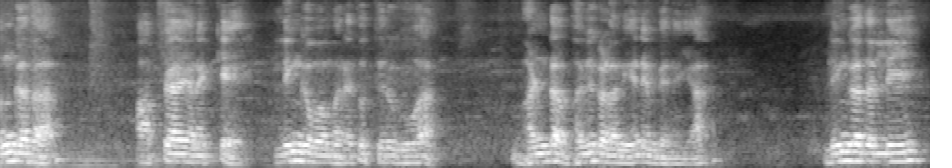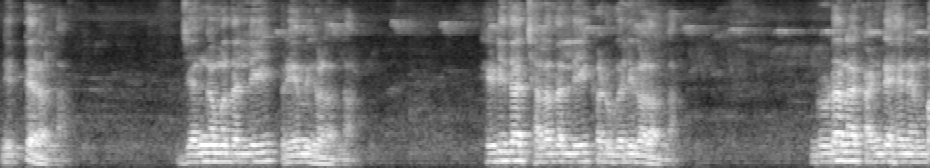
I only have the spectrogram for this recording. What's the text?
ಅಂಗದ ಆಪ್ಯಾಯನಕ್ಕೆ ಲಿಂಗವ ಮರೆತು ತಿರುಗುವ ಭಂಡ ಭವಿಗಳನ್ನೇನೆಂಬೆನಯ್ಯ? ಲಿಂಗದಲ್ಲಿ ನಿತ್ಯರಲ್ಲ, ಜಂಗಮದಲ್ಲಿ ಪ್ರೇಮಿಗಳಲ್ಲ, ಹಿಡಿದ ಛಲದಲ್ಲಿ ಕಡುಗಲಿಗಳಲ್ಲ. ಮೃಡನ ಕಂಡೆಹೆನೆಂಬ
